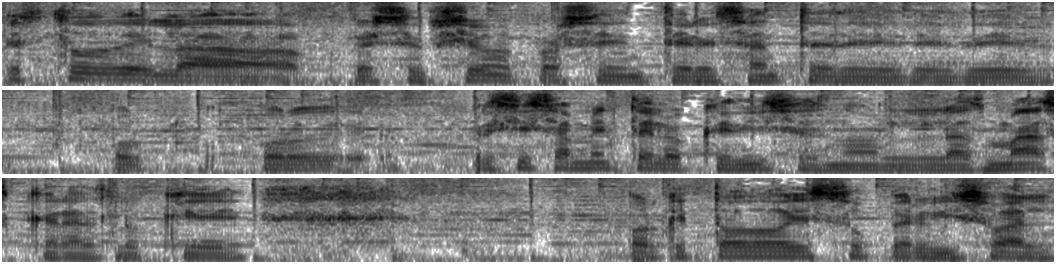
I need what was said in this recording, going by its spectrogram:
Esto de la percepción me parece interesante de, de- por- precisamente lo que dices, ¿no? Las máscaras, lo que porque todo es supervisual.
